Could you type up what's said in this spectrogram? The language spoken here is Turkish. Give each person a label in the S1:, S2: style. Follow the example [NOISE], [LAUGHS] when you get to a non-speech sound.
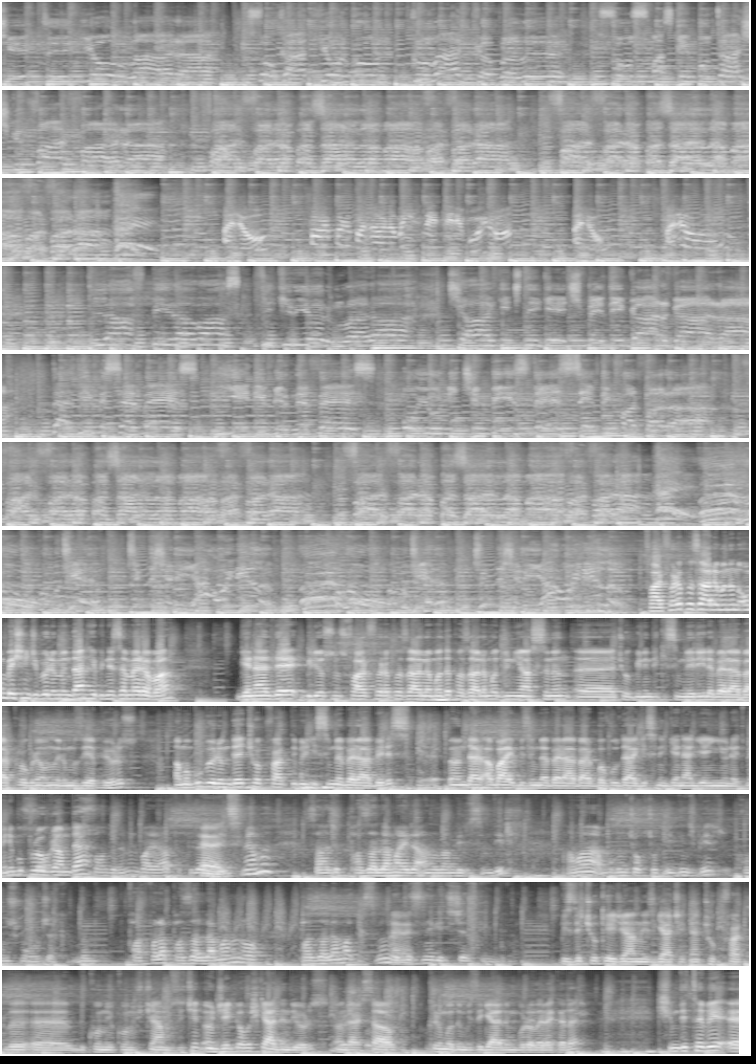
S1: chick Farfara
S2: Pazarlama'nın 15. bölümünden hepinize merhaba. Genelde biliyorsunuz Farfara Pazarlama'da pazarlama dünyasının e, çok bilindik isimleriyle beraber programlarımızı yapıyoruz. Ama bu bölümde çok farklı bir isimle beraberiz. E, Önder Abay bizimle beraber Bavul Dergisi'nin genel yayın yönetmeni. Bu programda
S3: son dönemin bayağı popüler
S2: Evet.
S3: bir ismi ama sadece pazarlamayla anılan bir isim değil. Ama bugün çok çok ilginç bir konuşma olacak. Farfara pazarlamanın o pazarlama kısmının
S2: Evet.
S3: ötesine geçeceğiz gibi bugün.
S2: Biz de çok heyecanlıyız gerçekten. Çok farklı e, bir konuyu konuşacağımız için. Öncelikle hoş geldin diyoruz. Önder sağ ol. Kırmadın bizi geldin buralara kadar. Şimdi tabii e,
